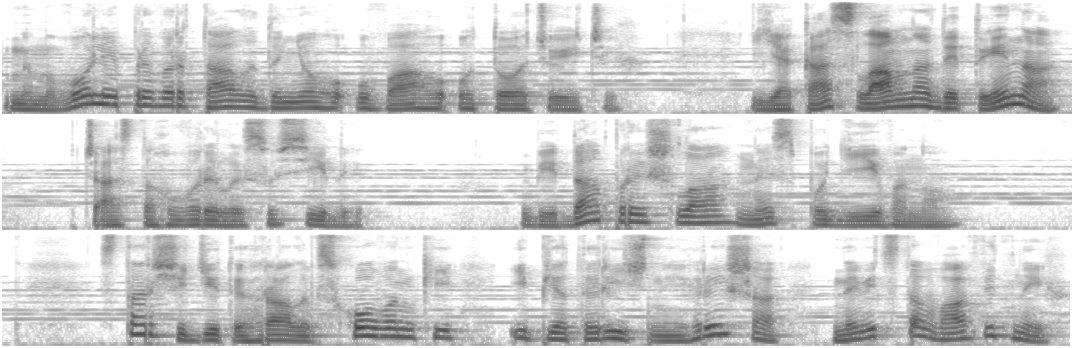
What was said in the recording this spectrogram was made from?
мимоволі привертали до нього увагу оточуючих. Яка славна дитина! часто говорили сусіди. Біда прийшла несподівано. Старші діти грали в схованки, і п'ятирічний Гриша не відставав від них.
